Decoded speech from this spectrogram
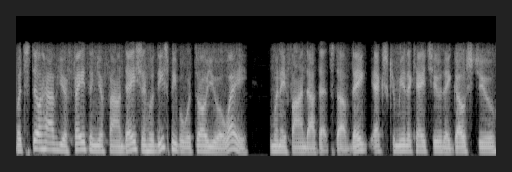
but still have your faith and your foundation. Who these people would throw you away when they find out that stuff. They excommunicate you, they ghost you,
